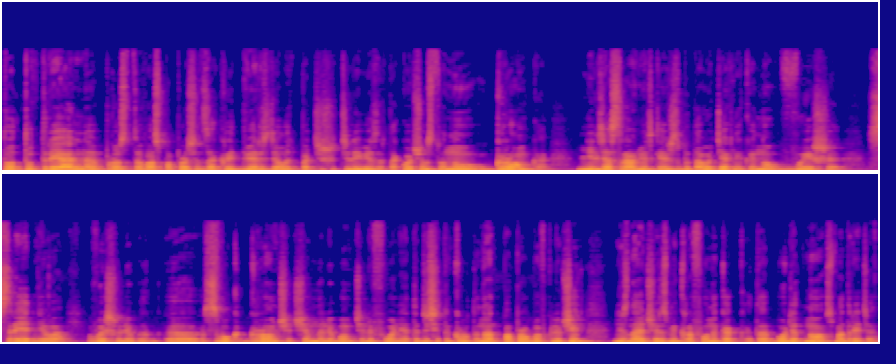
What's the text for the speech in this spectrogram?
то тут реально просто вас попросят закрыть дверь, сделать потише телевизор. Такое чувство, ну, громко. Нельзя сравнивать, конечно, с бытовой техникой, но выше среднего, выше э, звук громче, чем на любом телефоне. Это действительно круто. Надо попробую включить. Не знаю, через микрофоны, как это будет, но смотрите.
